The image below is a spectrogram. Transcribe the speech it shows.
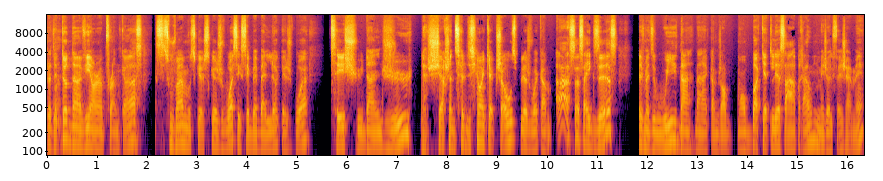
Je dire, tout dans la vie a un upfront cost. Souvent, moi, ce que, ce que je vois, c'est que ces bébelles-là que je vois, c'est je suis dans le jus, là, je cherche une solution à quelque chose, puis là, je vois comme Ah, ça, ça existe je me dis oui, dans, comme genre mon bucket list à apprendre, mais je le fais jamais.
